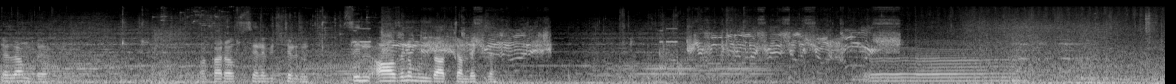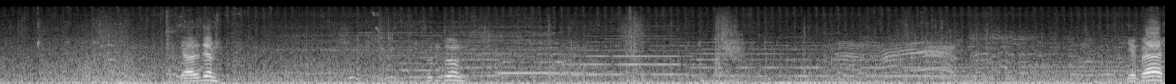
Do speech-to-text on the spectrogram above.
Gel lan buraya. Makarov seni bitirdim. Senin ağzını bunu dağıtacağım bekle. Çalışıyor. Geldim. Tutundum. Geber.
